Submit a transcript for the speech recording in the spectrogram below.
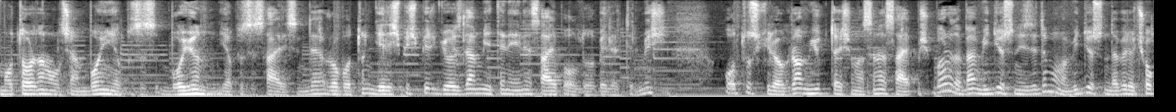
motordan oluşan boyun yapısı, boyun yapısı sayesinde robotun gelişmiş bir gözlem yeteneğine sahip olduğu belirtilmiş. 30 kilogram yük taşımasına sahipmiş. Bu arada ben videosunu izledim ama videosunda böyle çok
